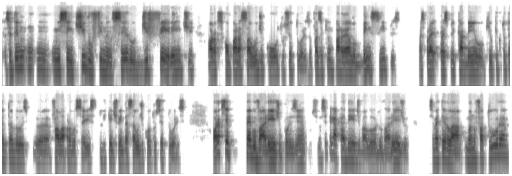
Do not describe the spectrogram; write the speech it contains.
você tem um, um, um, incentivo financeiro diferente na hora que se compara a saúde com outros setores. Vou fazer aqui um paralelo bem simples, mas para explicar bem o que, o que estou tentando uh, falar para vocês do que é diferente da saúde com outros setores. A hora que você pega o varejo, por exemplo, se você pegar a cadeia de valor do varejo, você vai ter lá manufatura,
